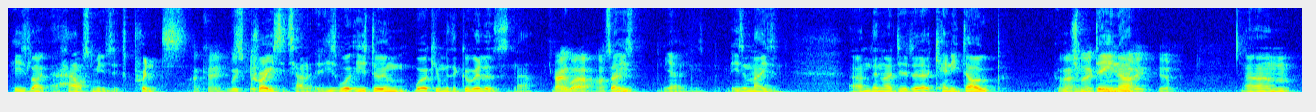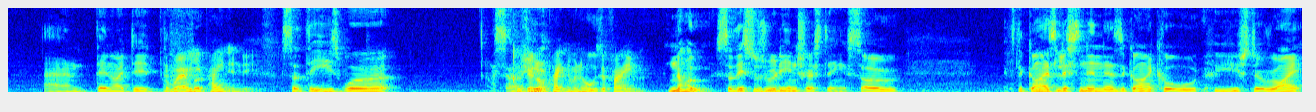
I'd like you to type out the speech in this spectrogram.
he's like a house music's prince. okay He's wicked. crazy talented. He's he's doing working with the Gorillaz now. oh wow okay. So he's yeah he's, he's amazing. Um, then I did uh, Kenny Dope, Rich Medina, yeah. um, and then I did. The and where are you painting these So these were. So because you're not painting them in halls of fame No, so this was really interesting. So, if the guy's listening, there's a guy called who used to write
